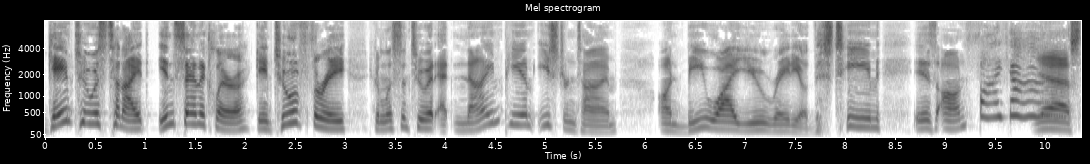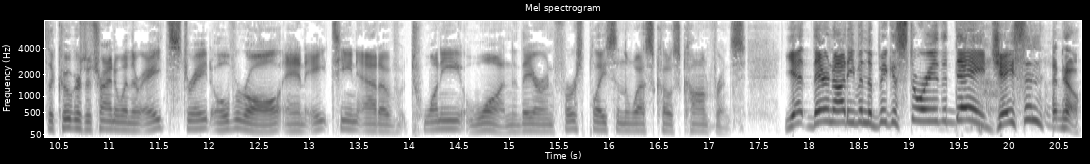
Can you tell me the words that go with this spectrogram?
Game two is tonight in Santa Clara. Game two of three. You can listen to it at 9 p.m. Eastern Time on BYU Radio. This team is on fire. Yes, the Cougars are trying to win their eighth straight overall and 18 out of 21. They are in first place in the West Coast Conference. Yet they're not even the biggest story of the day, Jason. I know.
